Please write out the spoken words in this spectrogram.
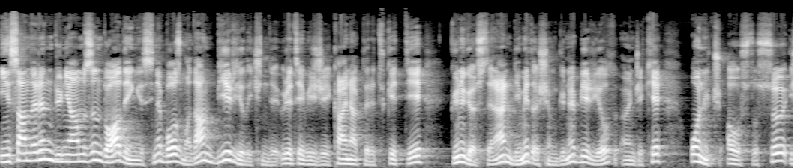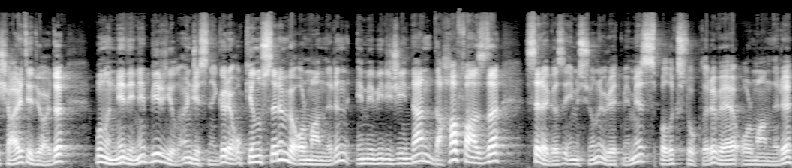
İnsanların dünyamızın doğal dengesini bozmadan bir yıl içinde üretebileceği kaynakları tükettiği günü gösteren Limit Aşım Günü bir yıl önceki 13 Ağustos'u işaret ediyordu. Bunun nedeni bir yıl öncesine göre okyanusların ve ormanların emebileceğinden daha fazla sera gazı emisyonu üretmemiz, balık stokları ve ormanları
